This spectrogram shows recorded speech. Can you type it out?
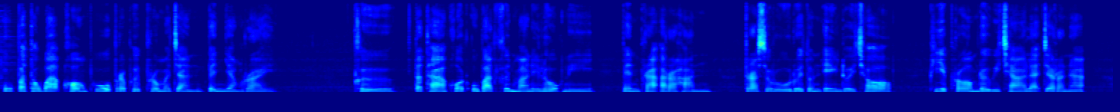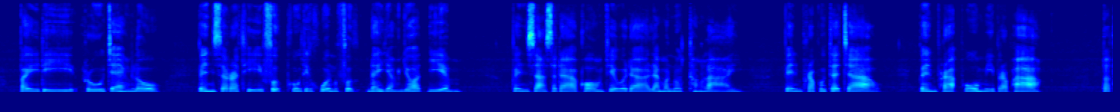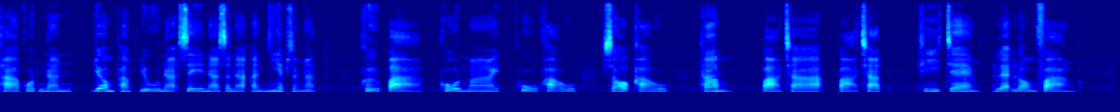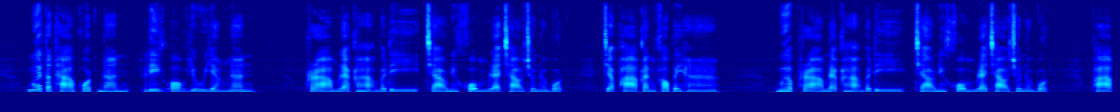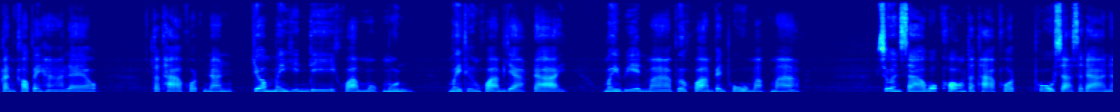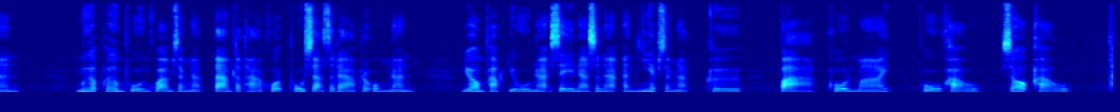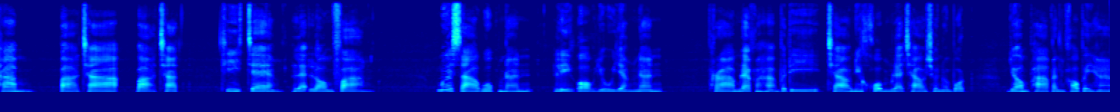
อุปัทวะของผู้ประพฤติพรหมจรรย์เป็นอย่างไร คือ ตถาคตอุบัติขึ้นมาในโลกนี้ เป็นพระอรหันต์ตรัสรู้ด้วยตนเองโดยชอบ พี่พร้อมด้วยวิชาและจรณะ ไปดีรู้แจ้งโลก เป็นสารถีฝึกผู้ที่ควรฝึกได้อย่างยอดเยี่ยม เป็นศาสดาของเทวดาและมนุษย์ทั้งหลาย เป็นพระพุทธเจ้า เป็นพระผู้มีพระภาค ตถาคตนั้น ย่อมพักอยู่ณเสนาสนะอันเงียบสงัด คือป่า โคนไม้ ภูเขา ซอกเขา ถ้ำ ป่าช้า ป่าชัด ที่แจ้งและลอมฟาง เมื่อตถาคตนั้นหลีกออกอยู่อย่างนั้น พราหมณ์และขหบดี ชาวนิคมและชาวชนบท จะพากันเข้าไปหา เมื่อพราหมณ์และขหบดี ชาวนิคมและชาวชนบท พากันเข้าไปหาแล้ว ตถาคตนั้น ย่อมไม่ยินดีความหมกมุ่น ไม่ถึงความอยากได้ ไม่เวียนมาเพื่อความเป็นผู้มากมากส่วนสาวกของตถาคตผู้ศาสดานั้น เมื่อเพิ่มพูนความสงัดตามตถาคตผู้ศาสดาพระองค์นั้น ย่อมพักอยู่ณเสนาสนะอันเงียบสงัด คือ ป่า โคนไม้ ภูเขา ซอกเขา ถ้ำป่าช้า ป่าชัด ที่แจ้งและลอมฟาง เมื่อสาวกนั้นหลีกออกอยู่อย่างนั้น พราหมณ์และขหบดี ชาวนิคมและชาวชนบท ย่อมพากันเข้าไปหา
